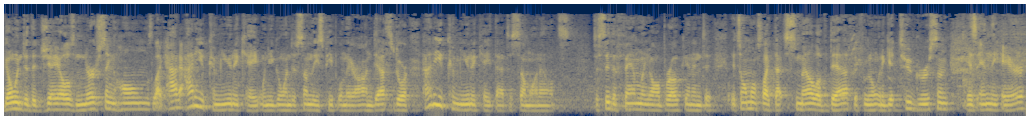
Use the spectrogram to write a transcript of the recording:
go into the jails, nursing homes, like how do, how do you communicate when you go into some of these people and they are on death's door? How do you communicate that to someone else? To see the family all broken and to, it's almost like that smell of death, if we don't want to get too gruesome, is in the air.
